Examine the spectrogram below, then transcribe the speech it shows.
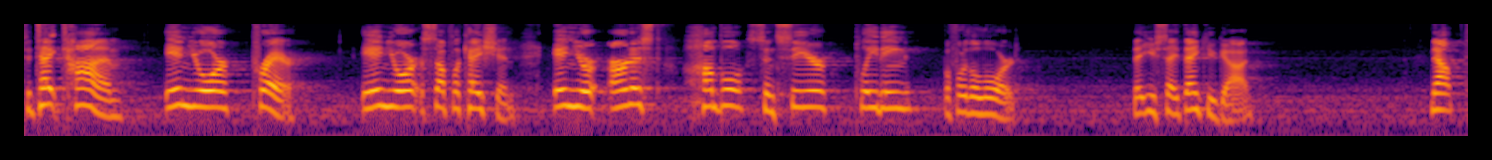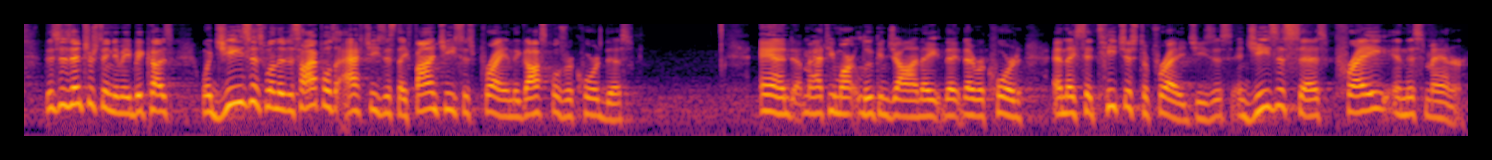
to take time in your prayer, in your supplication, in your earnest, humble, sincere pleading before the Lord. That you say, Thank you, God. Now, this is interesting to me because when Jesus, when the disciples ask Jesus, they find Jesus praying, the Gospels record this. And Matthew, Mark, Luke, and John, they, they, they record, and they said, Teach us to pray, Jesus. And Jesus says, Pray in this manner.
